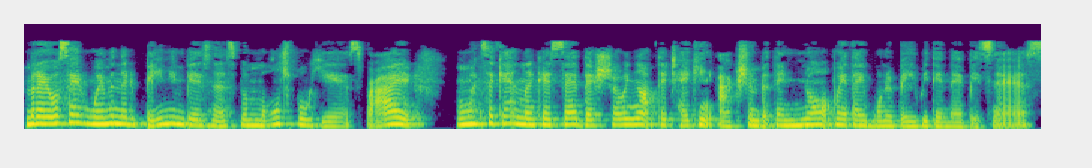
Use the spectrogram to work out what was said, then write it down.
But I also have women that have been in business for multiple years, right? Once again, like I said, they're showing up, they're taking action, but they're not where they want to be within their business.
